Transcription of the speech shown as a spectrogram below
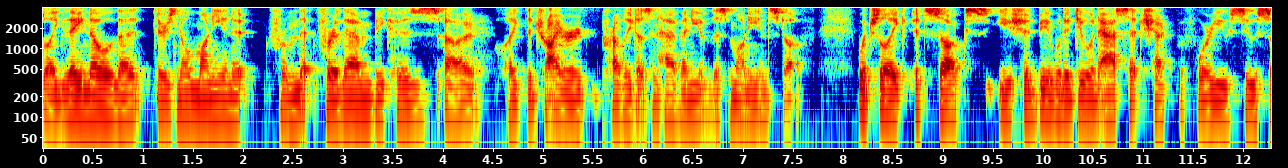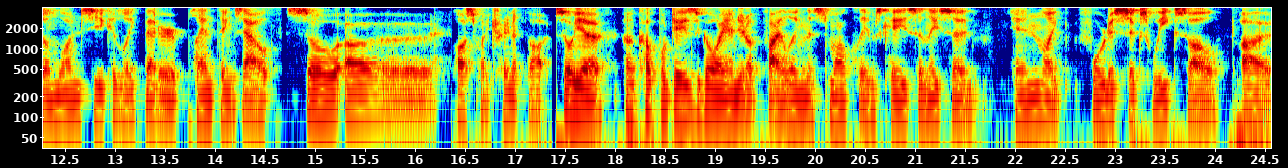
like they know that there's no money in it from that for them because uh like the driver probably doesn't have any of this money and stuff which like it sucks. You should be able to do an asset check before you sue someone so you could like better plan things out. So uh lost my train of thought. So yeah a couple days ago i ended up filing this small claims case and they said in like four to six weeks i'll uh,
